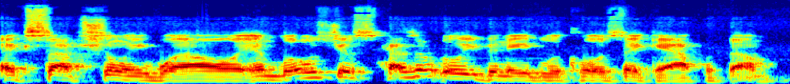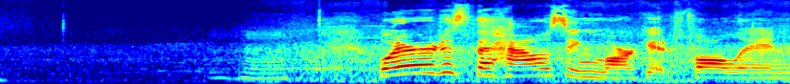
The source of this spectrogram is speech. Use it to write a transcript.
exceptionally well, and Lowe's just hasn't really been able to close that gap with them. Where does the housing market fall in?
